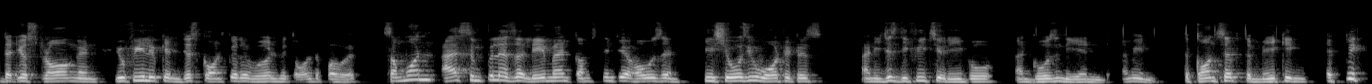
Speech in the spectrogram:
that you're strong and you feel you can just conquer the world with all the power. Someone as simple as a layman comes into your house and he shows you what it is and he just defeats your ego and goes in the end. I mean, the concept, the making, epic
